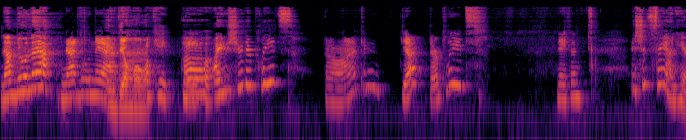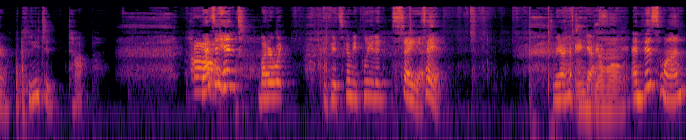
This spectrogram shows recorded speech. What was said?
Now I'm doing that. not doing that. Okay, Oh, are you sure they're pleats? uh, I can. Yeah, they're pleats. Nathan, It should say on here, pleated top. Oh, That's a hint, Butterwick. If it's going to be pleated, say it. say it. So we don't have to guess. Idioma. And this one,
